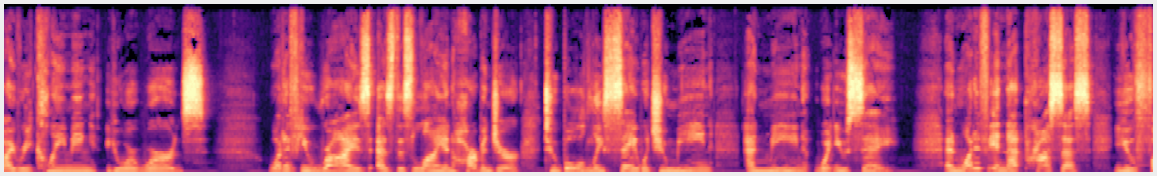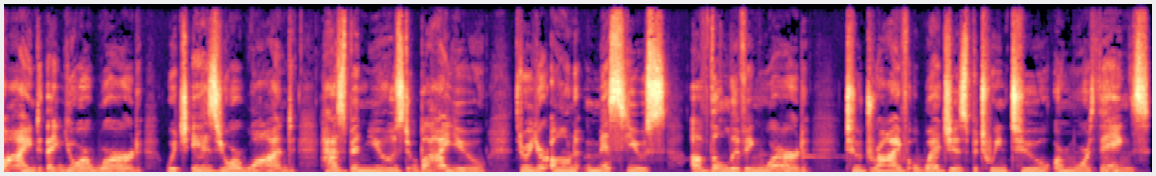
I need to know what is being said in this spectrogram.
by reclaiming your words? What if you rise as this lion harbinger to boldly say what you mean and mean what you say? And what if in that process you find that your word, which is your wand, has been used by you through your own misuse of the living word to drive wedges between two or more things,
